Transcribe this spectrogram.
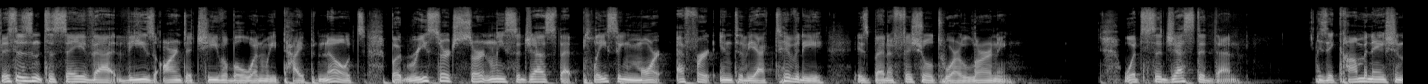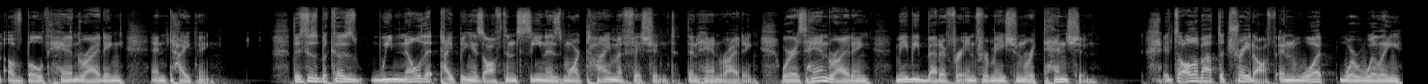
This isn't to say that these aren't achievable when we type notes, but research certainly suggests that placing more effort into the activity is beneficial to our learning. What's suggested then is a combination of both handwriting and typing. This is because we know that typing is often seen as more time efficient than handwriting, whereas handwriting may be better for information retention. It's all about the trade off and what we're willing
